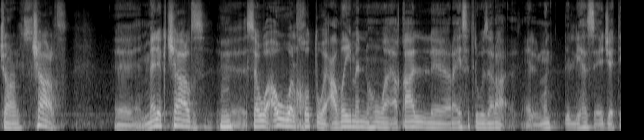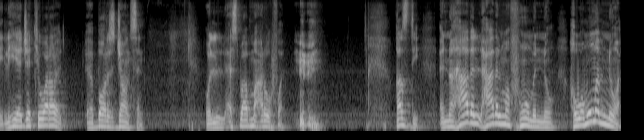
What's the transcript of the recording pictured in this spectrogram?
تشارلز تشارلز الملك تشارلز آه، سوى أول خطوة عظيمة إنه هو اقال رئيسه الوزراء اللي هسه اجتي اللي هي جتي ورا بوريس جونسون. والأسباب معروفة. قصدي إنه هذا هذا المفهوم إنه هو مو ممنوع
